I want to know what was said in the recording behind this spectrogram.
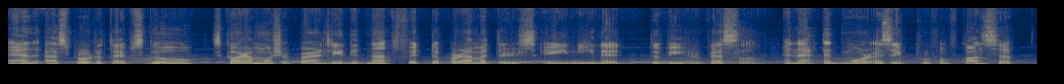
And as prototypes go, Scaramouche apparently did not fit the parameters Ei needed to be her vessel, and acted more as a proof of concept.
